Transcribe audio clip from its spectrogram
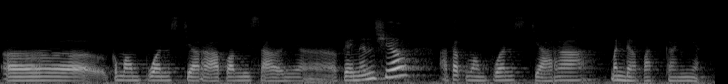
uh, kemampuan secara apa misalnya financial atau kemampuan secara mendapatkannya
